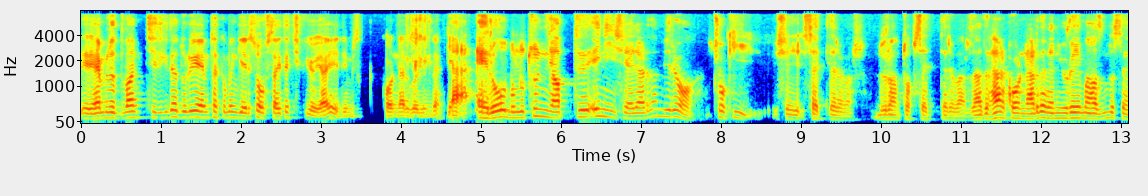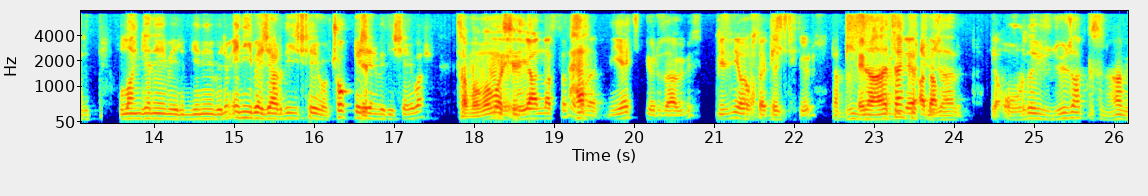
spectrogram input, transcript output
hem Rıdvan çizgide duruyor hem takımın gerisi offside'e çıkıyor ya yediğimiz korner golünde. Ya Erol Bulut'un yaptığı en iyi şeylerden biri o. Çok iyi şey setleri var. Duran top setleri var. Zaten her kornerde benim yüreğim ağzımda seyretti. Ulan gene yemeyelim, gene yemeyelim. En iyi becerdiği şey o. Çok beceremediği şey var. Tamam ama ee, şeyi anlatsana bana. Niye çıkıyoruz abi biz? Biz niye offside'e çıkıyoruz? Ya biz Hep zaten kötüyüz adam... abi. Ya orada yüzde yüz haklısın abi.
